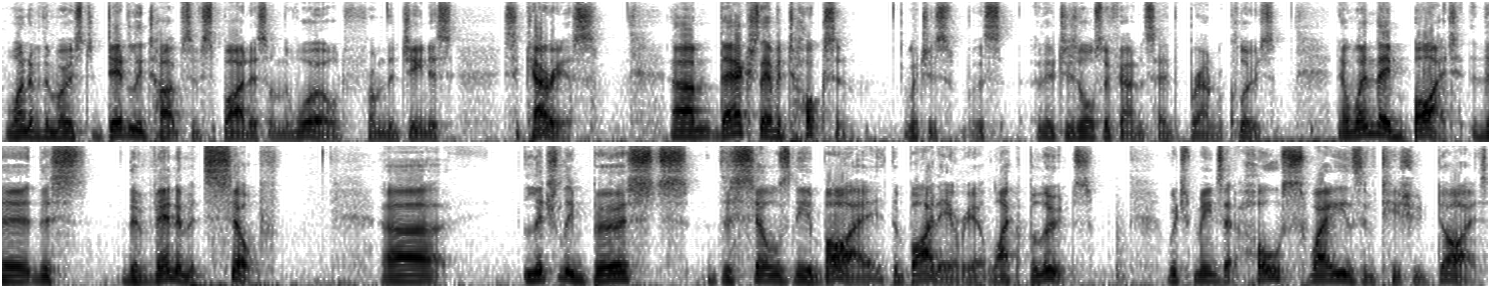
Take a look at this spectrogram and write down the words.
one of the most deadly types of spiders on the world, from the genus Sicarius, um, they actually have a toxin, which is which is also found in, say, the brown recluse. Now, when they bite, the this the venom itself uh, literally bursts the cells nearby the bite area like balloons, which means that whole swathes of tissue dies.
